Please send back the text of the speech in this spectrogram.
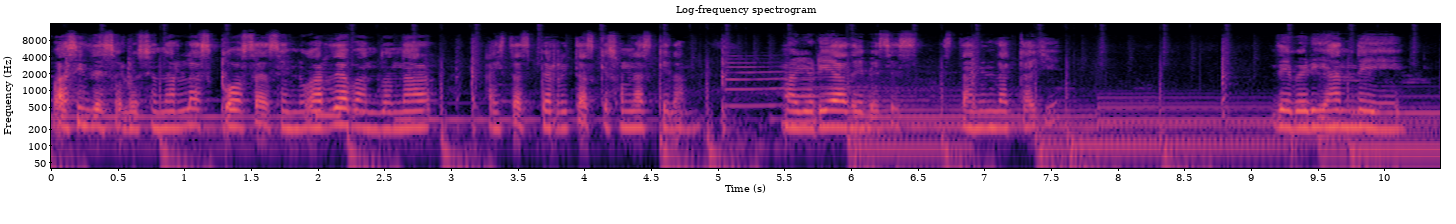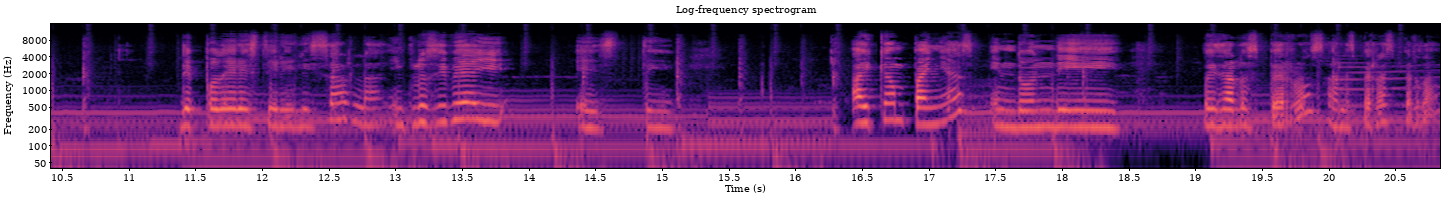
fácil de solucionar las cosas en lugar de abandonar a estas perritas que son las que la mayoría de veces están en la calle deberían de, de poder esterilizarla inclusive hay este hay campañas en donde pues a los perros, a las perras, perdón,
